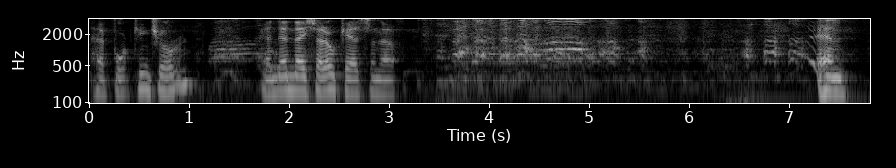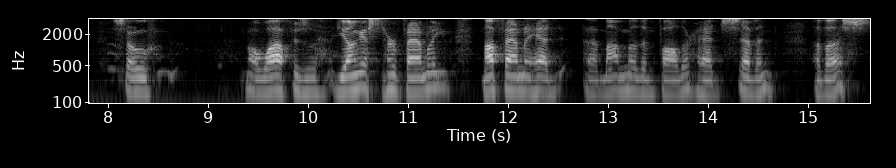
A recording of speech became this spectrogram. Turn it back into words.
had 14 children. And then they said, okay, that's enough. And so my wife is the youngest in her family. My family had, uh, my mother and father had seven of us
